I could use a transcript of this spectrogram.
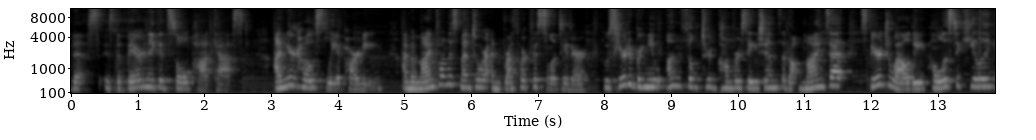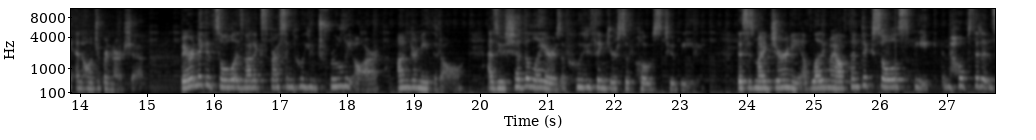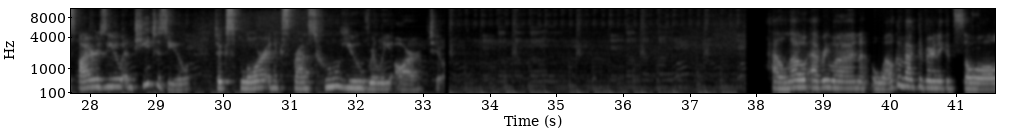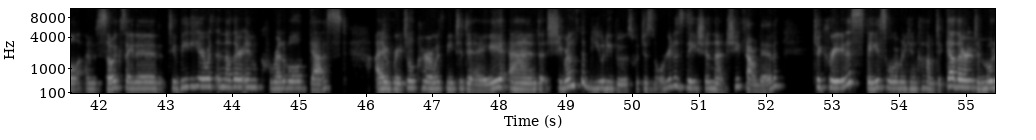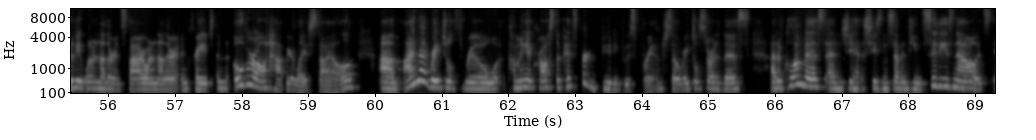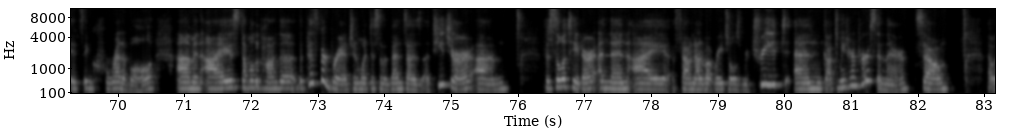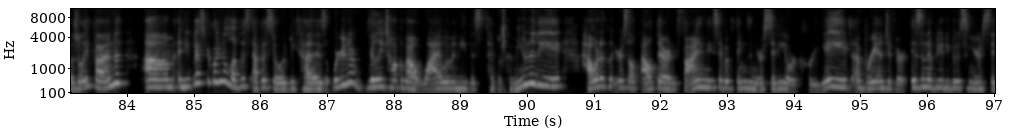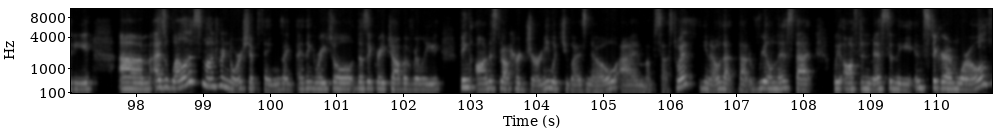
This is the Bare Naked Soul podcast. I'm your host, Leah Party. I'm a mindfulness mentor and breathwork facilitator who's here to bring you unfiltered conversations about mindset, spirituality, holistic healing, and entrepreneurship. Bare Naked Soul is about expressing who you truly are underneath it all as you shed the layers of who you think you're supposed to be. This is my journey of letting my authentic soul speak in hopes that it inspires you and teaches you to explore and express who you really are too. Hello, everyone. Welcome back to Bare Naked Soul. I'm so excited to be here with another incredible guest. I have Rachel Kerr with me today, and she runs the Beauty Boost, which is an organization that she founded to create a space where women can come together to motivate one another, inspire one another, and create an overall happier lifestyle. Um, I met Rachel through coming across the Pittsburgh Beauty Boost branch. So Rachel started this out of Columbus, and she has, she's in 17 cities now. It's it's incredible. Um, and I stumbled upon the the Pittsburgh branch and went to some events as a teacher. Um, facilitator and then i found out about rachel's retreat and got to meet her in person there so that was really fun. Um, and you guys are going to love this episode because we're going to really talk about why women need this type of community, how to put yourself out there and find these type of things in your city or create a branch if there isn't a beauty boost in your city, um, as well as some entrepreneurship things. I, I think Rachel does a great job of really being honest about her journey, which you guys know I'm obsessed with, you know, that, that realness that we often miss in the Instagram world.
